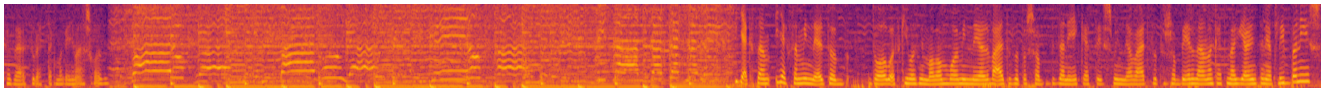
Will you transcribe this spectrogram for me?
közel születtek meg egymáshoz. Igyekszem, igyekszem minél több dolgot kihozni magamból, minél változatosabb zenéket és minél változatosabb érzelmeket megjeleníteni a klipben is,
